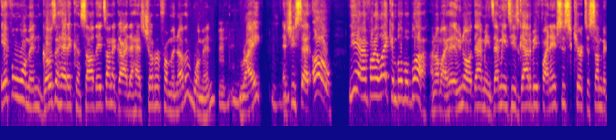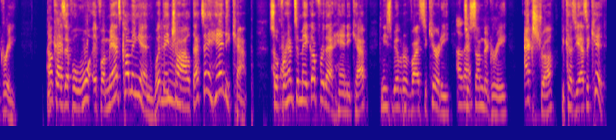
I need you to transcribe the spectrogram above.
if a woman goes ahead and consolidates on a guy that has children from another woman, Mhm, right? mhm. And she said, "Oh, yeah, if I like him, blah blah blah." And I'm like, hey, you know what that means? That means he's got to be financially secure to some degree. Because if a if a man's coming in with Mhm. a child, that's a handicap. So for him to make up for that handicap, he needs to be able to provide security Okay. to some degree extra because he has a kid.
